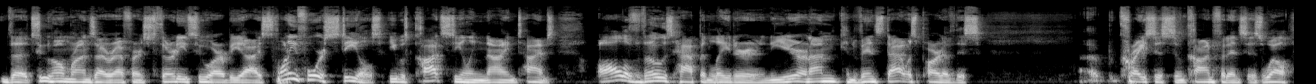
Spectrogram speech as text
the two home runs I referenced, 32 RBIs, 24 steals. He was caught stealing nine times. All of those happened later in the year, and I'm convinced that was part of this uh, crisis of confidence as well.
